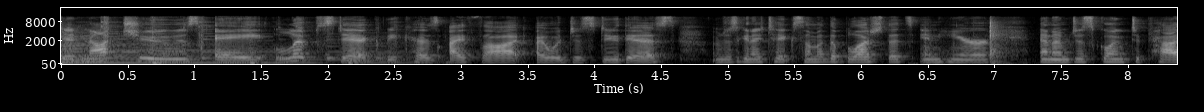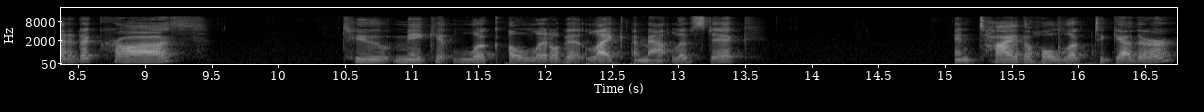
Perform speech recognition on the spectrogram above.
did not choose a lipstick because I thought I would just do this. I'm just going to take some of the blush that's in here and I'm just going to pat it across to make it look a little bit like a matte lipstick and tie the whole look together.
